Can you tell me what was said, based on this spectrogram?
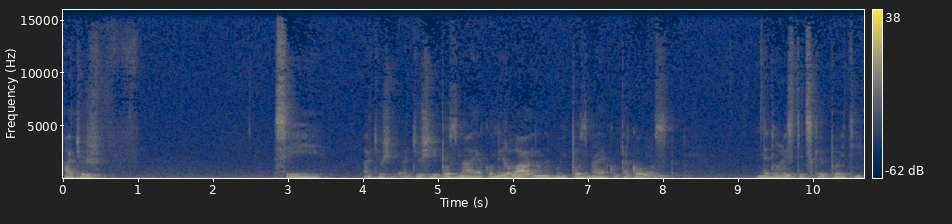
Ať už si ať už, ať už ji pozná jako nirvánu, nebo ji pozná jako takovost, nedualistické pojetí,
